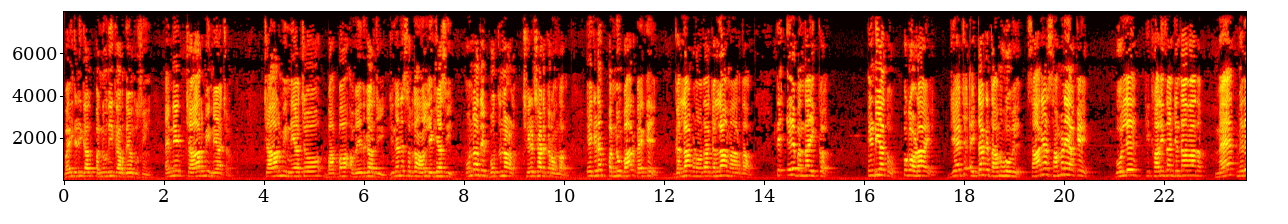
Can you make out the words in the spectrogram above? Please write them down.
ਬਾਈ, ਜਿਹੜੀ ਗੱਲ ਪੰਨੂ ਦੀ ਕਰਦੇ ਹੋ ਤੁਸੀਂ, ਇੰਨੇ 4 ਮਹੀਨਿਆਂ 'ਚ 4 ਮਹੀਨਿਆਂ 'ਚ ਬਾਬਾ ਅੰਬੇਦਕਰ ਜੀ, ਜਿਨ੍ਹਾਂ ਨੇ ਸੰਵਿਧਾਨ ਲਿਖਿਆ ਸੀ, ਉਹਨਾਂ ਦੇ ਬੁੱਤ ਨਾਲ ਛੇੜਛਾੜ ਕਰਾਉਂਦਾ। ਇਹ ਜਿਹੜਾ ਪੰਨੂ ਬਾਹਰ ਬਹਿ ਕੇ ਗੱਲਾਂ ਬਣਾਉਂਦਾ, ਗੱਲਾਂ ਮਾਰਦਾ, ਤੇ ਇਹ ਬੰਦਾ ਇੱਕ ਇੰਡੀਆ ਤੋਂ ਭਗੌੜਾ ਏ ਜੇ ਇਹ ਚ ਐਡਾ ਕਿ ਦਮ ਹੋਵੇ, ਸਾਰਿਆਂ ਸਾਹਮਣੇ ਆ ਕੇ ਬੋਲੇ ਕਿ ਖਾਲਿਸਤਾਨ ਜਿੰਦਾਬਾਦ, ਮੈਂ ਮੇਰੇ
